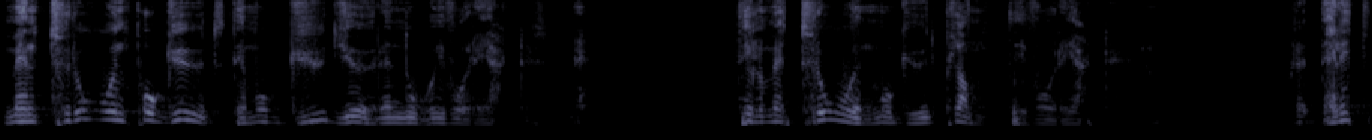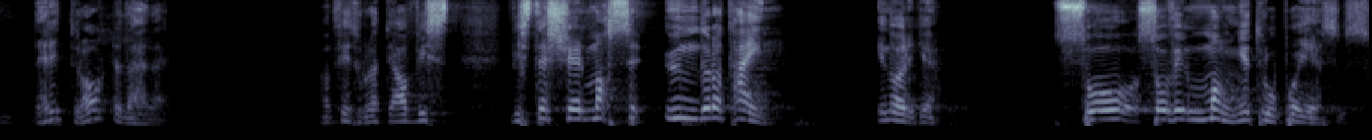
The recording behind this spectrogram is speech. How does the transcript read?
Men troen på Gud, det må Gud gjøre noe i våre hjerter med. Til og med troen må Gud plante i våre hjerter. Det er litt, det er litt rart, det der. At vi tror at ja, hvis, hvis, det skjer masse under og tegn i Norge, så, så vil mange tro på Jesus.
